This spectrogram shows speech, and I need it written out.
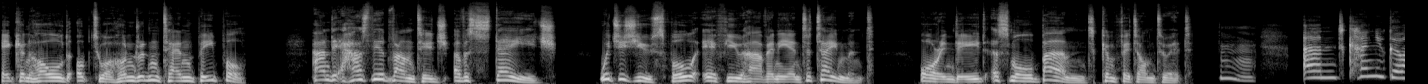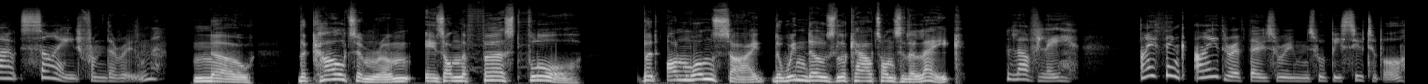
It can hold up to 110 people. And it has the advantage of a stage, which is useful if you have any entertainment, or indeed a small band can fit onto it. Hmm. And can you go outside from the room? No, the Carlton Room is on the first floor. But on one side, the windows look out onto the lake. Lovely. I think either of those rooms would be suitable.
